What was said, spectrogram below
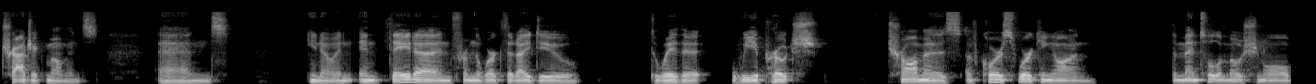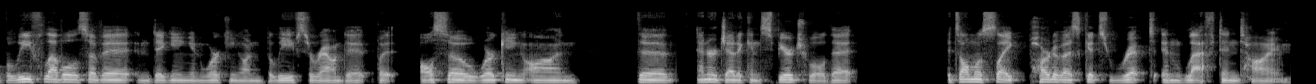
tragic moments. And, you know, in, in theta and from the work that I do, the way that we approach traumas, of course, working on the mental, emotional belief levels of it and digging and working on beliefs around it, but also working on the energetic and spiritual that it's almost like part of us gets ripped and left in time.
